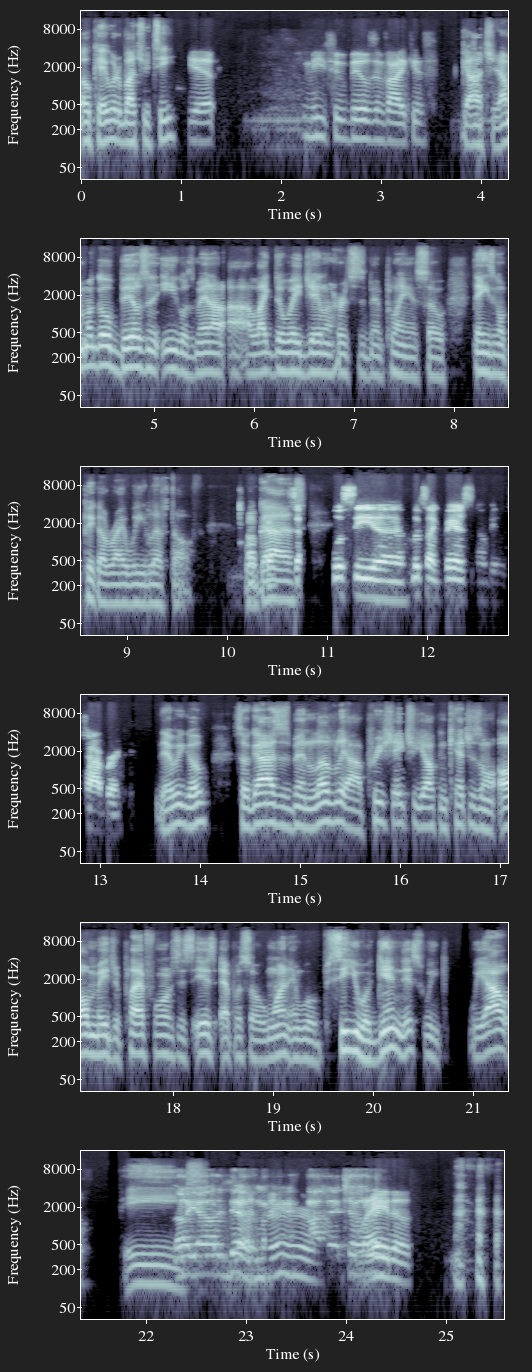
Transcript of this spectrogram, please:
Okay, what about you, T? Yep, me too. Bills and Vikings. Gotcha. I'm gonna go Bills and Eagles, man. I, I like the way Jalen Hurts has been playing, so I think he's gonna pick up right where he left off. Well, okay. guys, so we'll see. Uh, looks like Bears is gonna be the tiebreaker. There we go. So, guys, it's been lovely. I appreciate you. Y'all can catch us on all major platforms. This is episode one, and we'll see you again this week. We out. Peace. Love y'all to death, man. Later.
